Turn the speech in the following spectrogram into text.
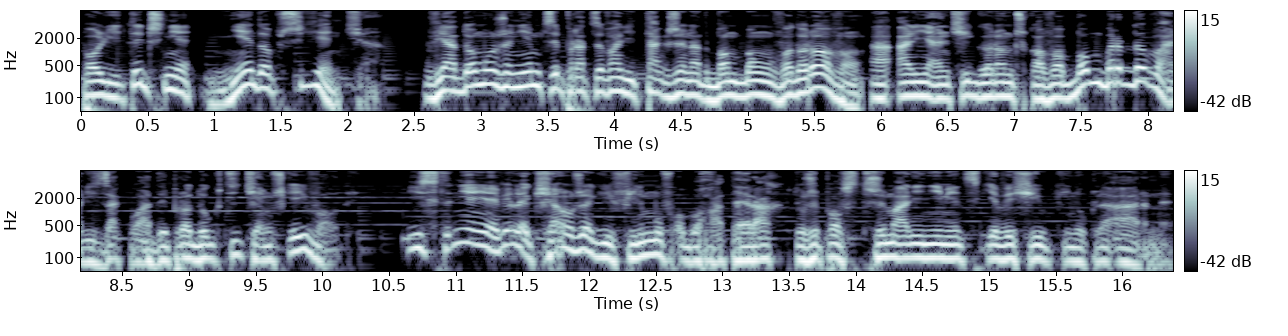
politycznie nie do przyjęcia. Wiadomo, że Niemcy pracowali także nad bombą wodorową, a alianci gorączkowo bombardowali zakłady produkcji ciężkiej wody. Istnieje wiele książek i filmów o bohaterach, którzy powstrzymali niemieckie wysiłki nuklearne.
